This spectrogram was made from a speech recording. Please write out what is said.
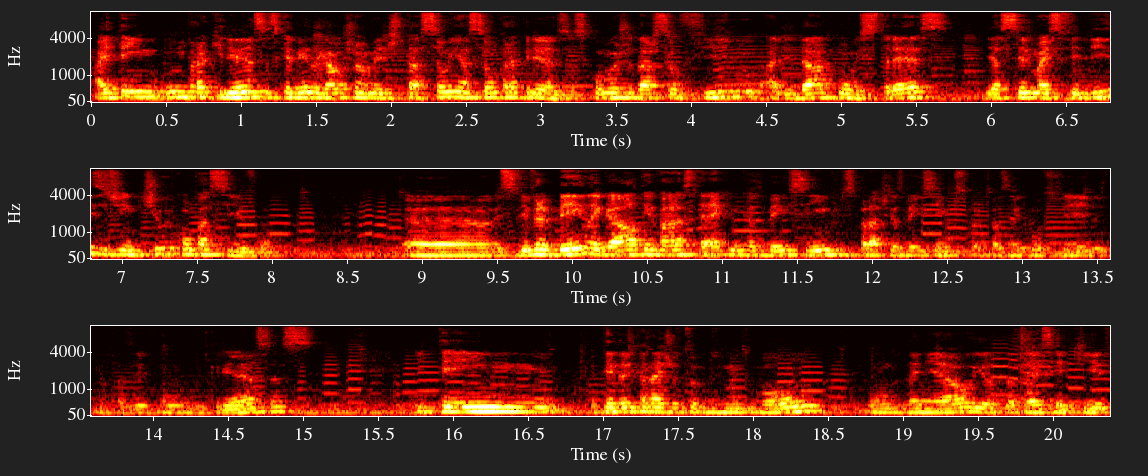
aí tem um para crianças que é bem legal, que chama Meditação em Ação para Crianças. Como ajudar seu filho a lidar com o estresse e a ser mais feliz, gentil e compassivo. É, esse livro é bem legal, tem várias técnicas bem simples, práticas bem simples para fazer com os filhos, para fazer com crianças. E tem, tem dois canais de YouTube muito bons, um do Daniel e outro da Thais Requito.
